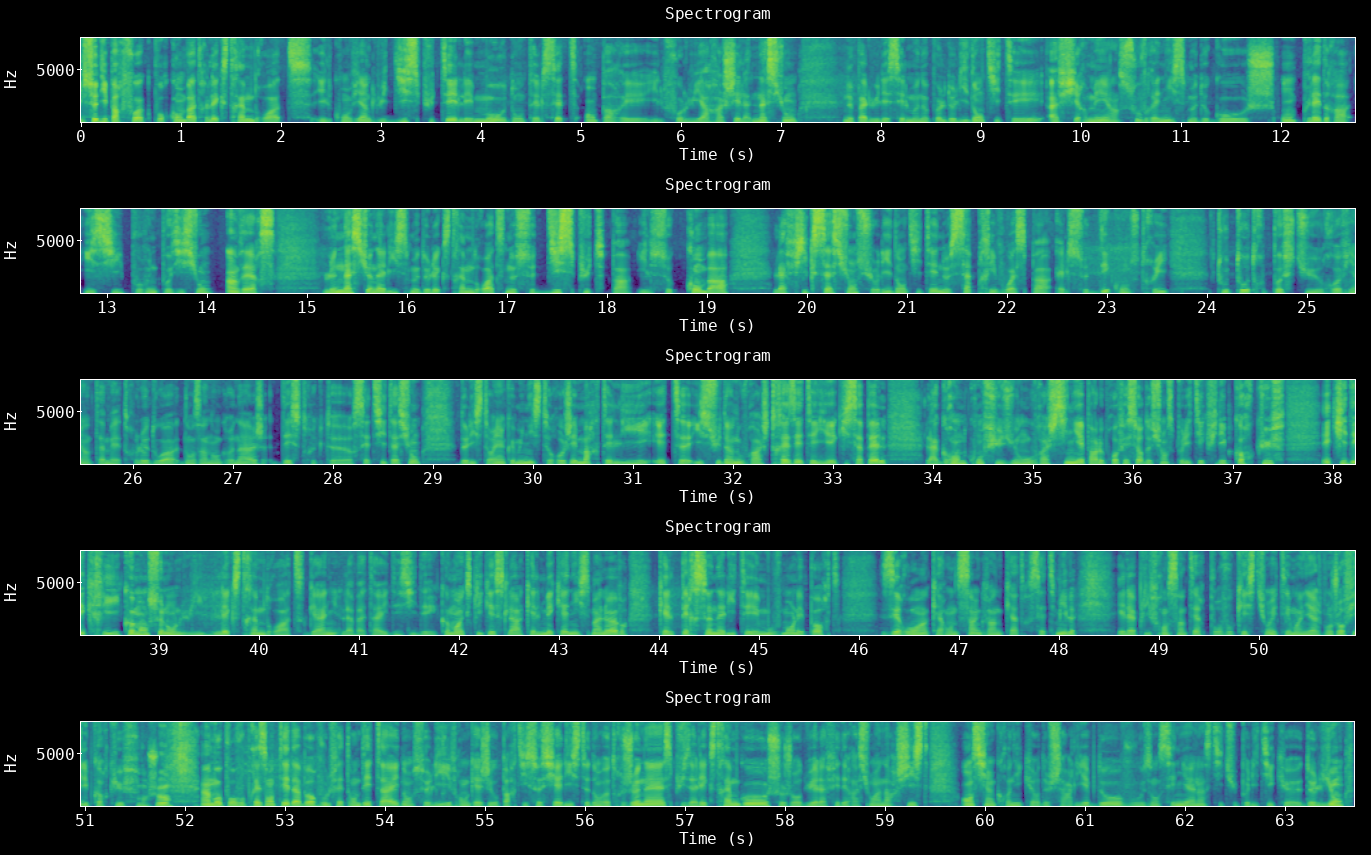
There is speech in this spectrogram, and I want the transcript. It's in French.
Il se dit parfois que pour combattre l'extrême droite, il convient de lui disputer les mots dont elle s'est emparée. Il faut lui arracher la nation, ne pas lui laisser le monopole de l'identité, affirmer un souverainisme de gauche. On plaidera ici pour une position inverse. Le nationalisme de l'extrême droite ne se dispute pas, il se combat. La fixation sur l'identité ne s'apprivoise pas, elle se déconstruit. Toute autre posture revient à mettre le doigt dans un engrenage destructeur. Cette citation de l'historien communiste Roger Martelly est issue d'un ouvrage très étayé qui s'appelle La Grande Confusion, ouvrage signé par le professeur de sciences politiques Philippe Corcuff et qui décrit comment, selon lui, l'extrême droite gagne la bataille des idées. Comment expliquer cela? Quel mécanisme à l'œuvre? Quelle personnalité et mouvement les porte 01 45 24 7000 et l'appli France Inter pour vos questions et témoignages. Bonjour Philippe Corcuff. Bonjour. Un mot pour vous présenter d'abord, vous le faites en détail dans ce livre, engagé au Parti socialiste dans votre jeunesse, puis à l'extrême gauche, aujourd'hui à la Fédération anarchiste, ancien chroniqueur de Charlie Hebdo, vous enseignez à l'Institut politique de Lyon.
